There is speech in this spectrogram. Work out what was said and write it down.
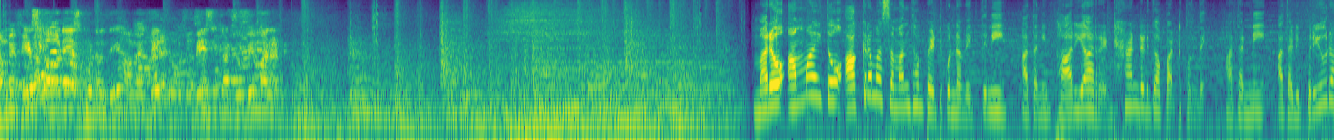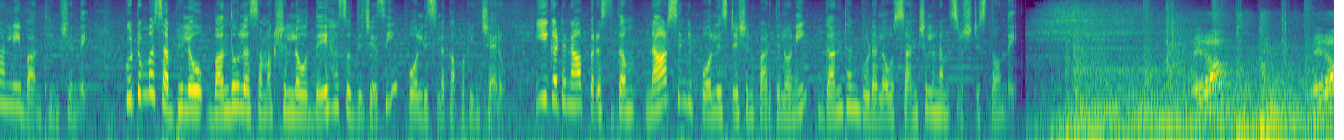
ఆమె ఫేస్ కవర్ చేసుకుంటుంది. ఆమె ఫేస్ ఇక్కడ చూపిమనండి. మరో అమ్మాయితో అక్రమ సంబంధం పెట్టుకున్న వ్యక్తిని అతని భార్య రెడ్ హ్యాండెడ్గా పట్టుకుంది. అతన్ని అతడి ప్రియురాల్ని బంధించింది. కుటుంబ సభ్యులు బంధువుల సమక్షంలో దేహశుద్ధి చేసి పోలీసులకు అప్పగించారు. ఈ ఘటన ప్రస్తుతం నార్సింగి పోలీస్ స్టేషన్ పరిధిలోని గంధంగూడలో సంచలనం సృష్టిస్తోంది. వేణు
